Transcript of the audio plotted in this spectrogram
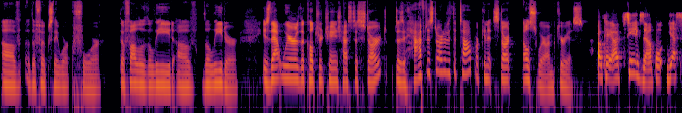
of the folks they work for. They'll follow the lead of the leader is that where the culture change has to start? Does it have to start at the top or can it start elsewhere? I'm curious. Okay, I've seen example. Yes,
